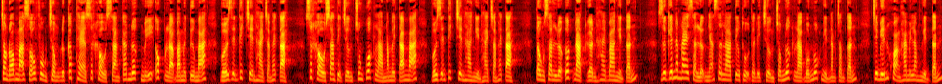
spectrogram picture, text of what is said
Trong đó mã số vùng trồng được cấp thẻ xuất khẩu sang các nước Mỹ, Úc là 34 mã với diện tích trên 200 ha xuất khẩu sang thị trường Trung Quốc là 58 mã với diện tích trên 2.200 hecta. Tổng sản lượng ước đạt gần 23.000 tấn. Dự kiến năm nay sản lượng nhãn Sơn La tiêu thụ tại thị trường trong nước là 41.500 tấn, chế biến khoảng 25.000 tấn.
